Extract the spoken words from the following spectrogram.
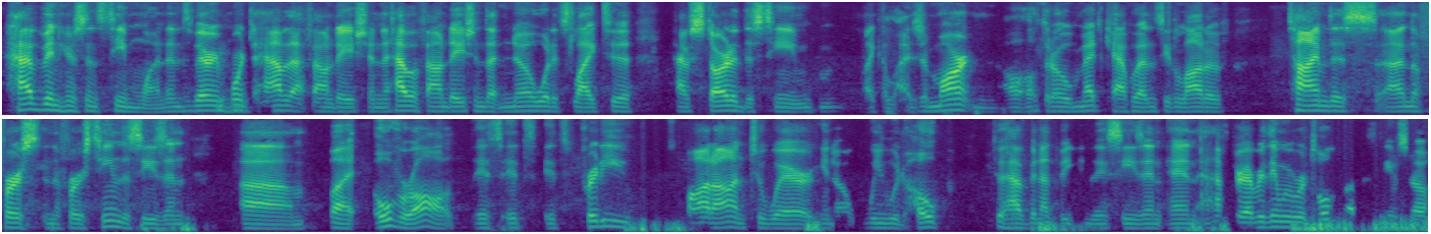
have been here since team one. And it's very Mhm. important to have that foundation, to have a foundation that know what it's like to have started this team, like Elijah Martin. I'll, I'll throw Metcalf, who hasn't seen a lot of time this uh, in the first in the first team this season. Um, but overall, it's it's it's pretty spot on to where you know we would hope to have been at the beginning of the season, and after everything we were told about this team. So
